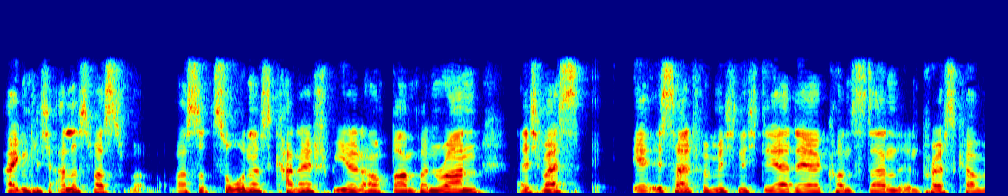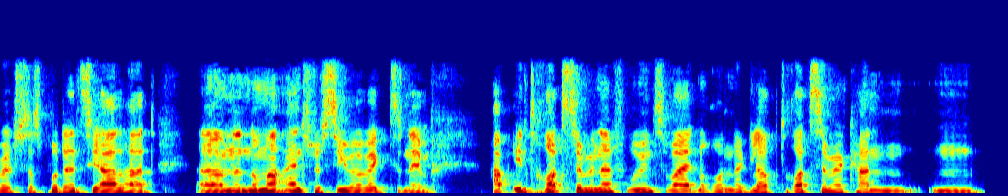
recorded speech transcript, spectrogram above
eigentlich alles, was, was so Zone ist, kann er spielen, auch Bump and Run. Ich weiß, er ist halt für mich nicht der, der konstant in Press Coverage das Potenzial hat, ähm, eine Nummer 1 Receiver wegzunehmen. Hab ihn trotzdem in der frühen zweiten Runde, glaubt trotzdem, er kann ein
